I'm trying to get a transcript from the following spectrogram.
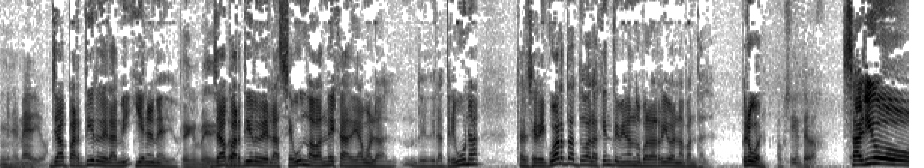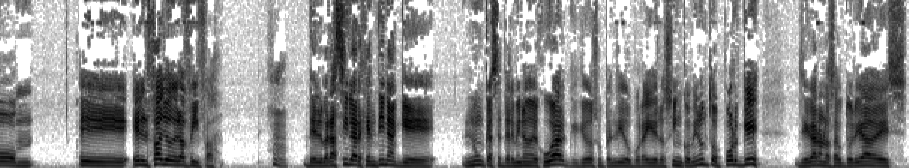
En el medio. Ya a partir de la... Y en el medio. En el medio, ya a partir de la segunda bandeja, digamos, la, de, de la tribuna, tercera y cuarta, toda la gente mirando para arriba en la pantalla. Pero bueno. Occidente baja. Salió mm, eh, el fallo de la FIFA del Brasil-Argentina que nunca se terminó de jugar, que quedó suspendido por ahí de los cinco minutos, porque llegaron las autoridades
